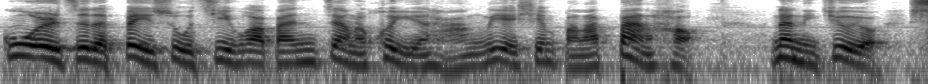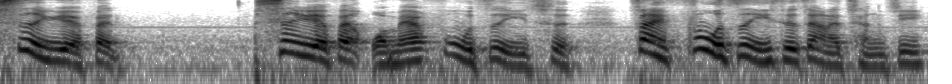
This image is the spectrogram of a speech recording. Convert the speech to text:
估二支的倍数计划班这样的会员行列先把它办好，那你就有四月份，四月份我们要复制一次，再复制一次这样的成绩。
